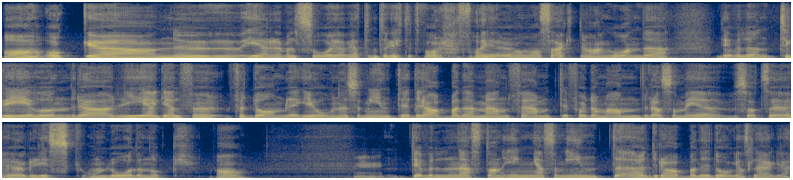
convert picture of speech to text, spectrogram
Ja, och eh, nu är det väl så, jag vet inte riktigt vad, vad är det de har sagt nu angående det är väl en 300-regel för, för de regioner som inte är drabbade men 50 för de andra som är så att säga högriskområden och ja. Mm. Det är väl nästan inga som inte är drabbade i dagens läge.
